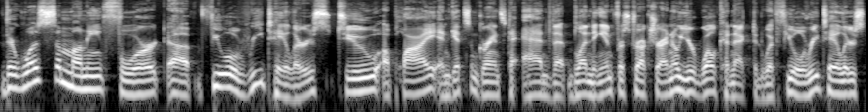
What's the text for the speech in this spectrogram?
There was some money for uh, fuel retailers to apply and get some grants to add that blending infrastructure. I know you're well connected with fuel retailers.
